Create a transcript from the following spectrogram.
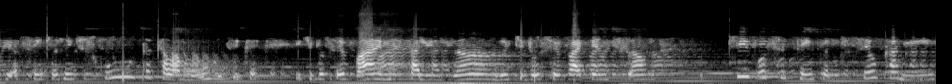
que, assim que a gente escuta aquela música e que você vai mentalizando e que você vai pensando o que você tem pelo seu caminho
